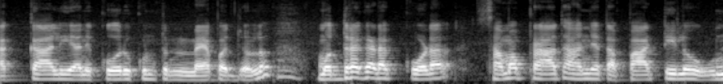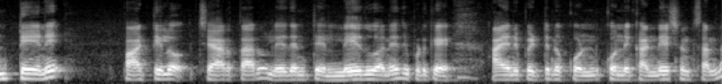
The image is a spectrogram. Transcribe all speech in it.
దక్కాలి అని కోరుకుంటున్న నేపథ్యంలో ముద్రగడకు కూడా సమ ప్రాధాన్యత పార్టీలో ఉంటేనే పార్టీలో చేరతారు లేదంటే లేదు అనేది ఇప్పటికే ఆయన పెట్టిన కొన్ని కొన్ని కండిషన్స్ అన్న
